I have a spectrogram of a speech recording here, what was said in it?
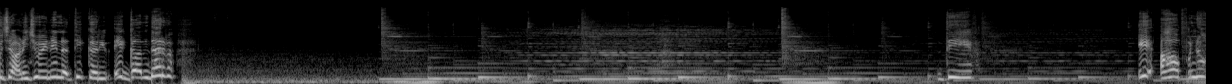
આવું જાણી જોઈને નથી કર્યું. એ ગંધર્વ! દેવ, એ આપનો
